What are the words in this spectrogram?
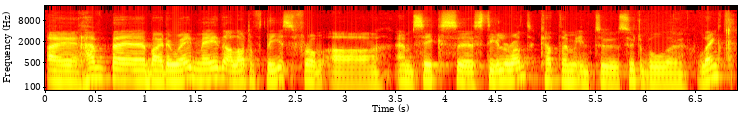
I have, uh, by the way, made a lot of these from a M6 uh, steel rod, cut them into suitable uh, length.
